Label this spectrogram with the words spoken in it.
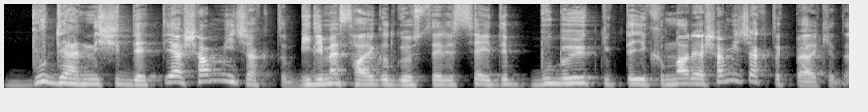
bu denli şiddetli yaşanmayacaktı. Bilime saygı gösterilseydi bu büyüklükte yıkımlar yaşamayacaktık belki de.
